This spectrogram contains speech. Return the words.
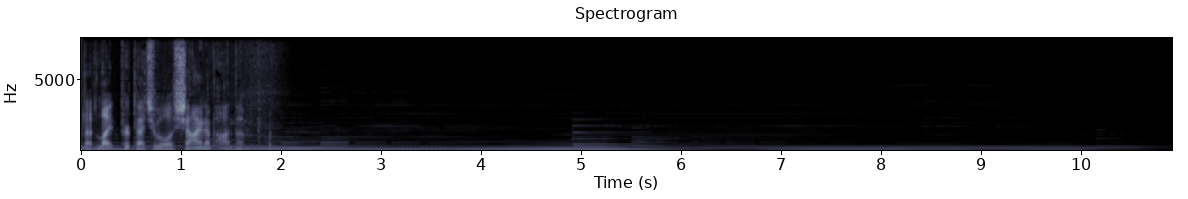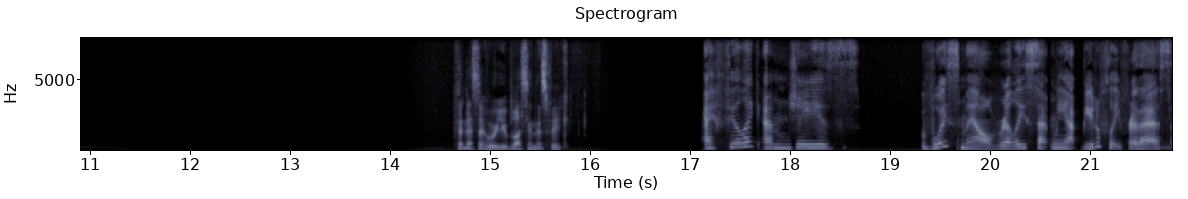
Let light perpetual shine upon them. Vanessa, who are you blessing this week? I feel like MJ's voicemail really set me up beautifully for this.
